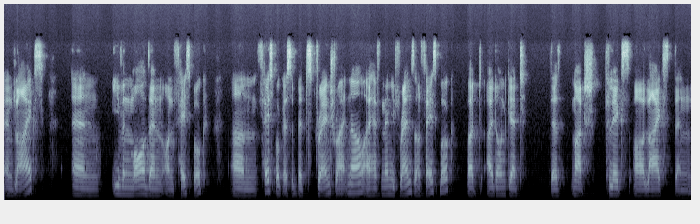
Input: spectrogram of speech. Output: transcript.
and likes, and even more than on Facebook. Um, Facebook is a bit strange right now. I have many friends on Facebook, but I don't get that much clicks or likes than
